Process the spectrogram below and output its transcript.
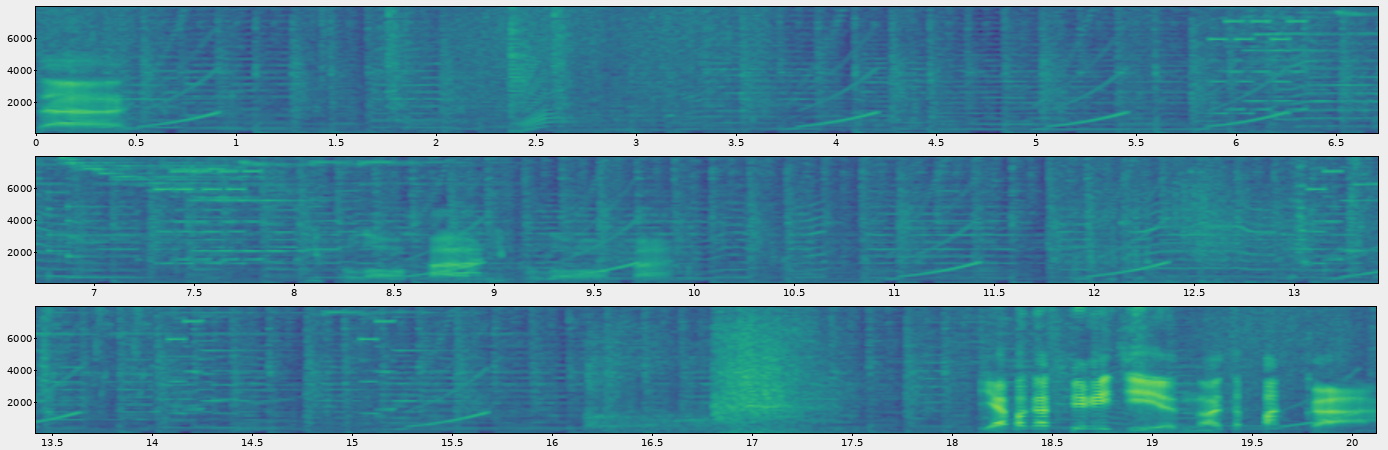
Так. Неплохо, неплохо. Я пока впереди, но это пока.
